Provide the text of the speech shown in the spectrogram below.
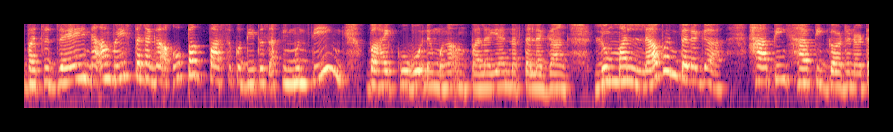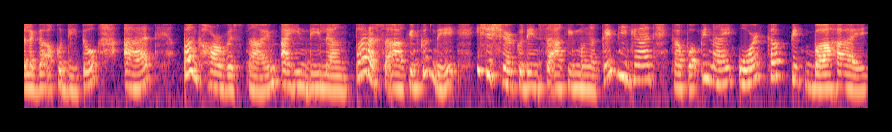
but today, na-amaze talaga ako pagpasok ko dito sa aking munting bahay kubo ng mga ampalaya na talagang lumalaban talaga. Happy, happy gardener talaga ako dito at pag harvest time ay hindi lang para sa akin, kundi isi-share ko din sa aking mga kaibigan, kapwa Pinay, or kapitbahay.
